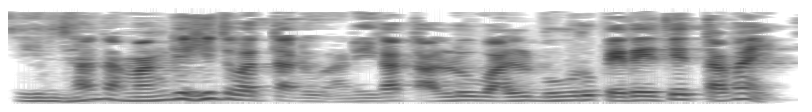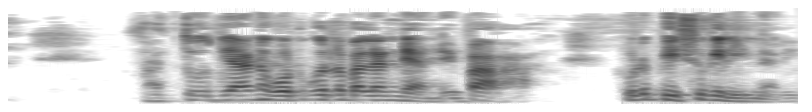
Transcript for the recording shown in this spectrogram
ඒ නිසා තමන්ගේ හිතවත් අඩු ගන්න. ඒකත් අල්ලු වල් බూరు පෙරේතේ තමයි. සත්වෝද්‍යාන කොට කරලා බලන්න යන්න එපා. උඩ පිස්සු කෙලින්න හරි.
